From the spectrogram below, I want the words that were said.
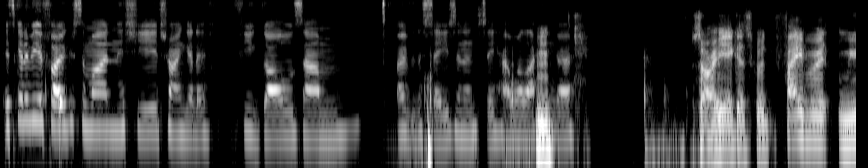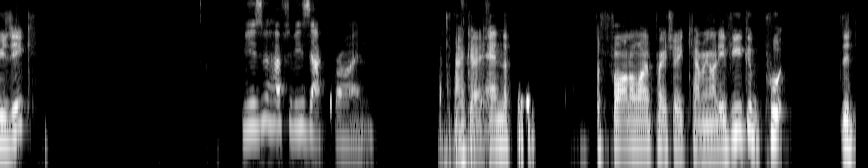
it's going to be a focus of mine this year. Try and get a few goals um over the season and see how well I can go. Sorry, yeah, that's good. Favorite music? Music will have to be Zach Bryan. Okay, and the the final one, I appreciate coming on. If you could put the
